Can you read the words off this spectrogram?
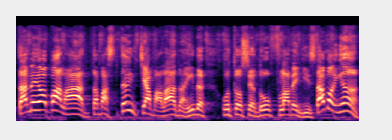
Tá meio abalado, tá bastante abalado ainda o torcedor flamenguista. Amanhã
